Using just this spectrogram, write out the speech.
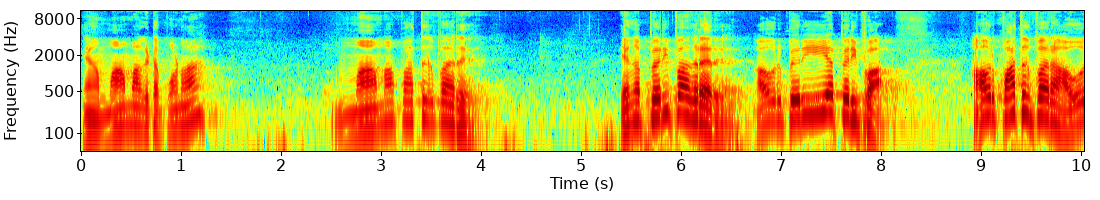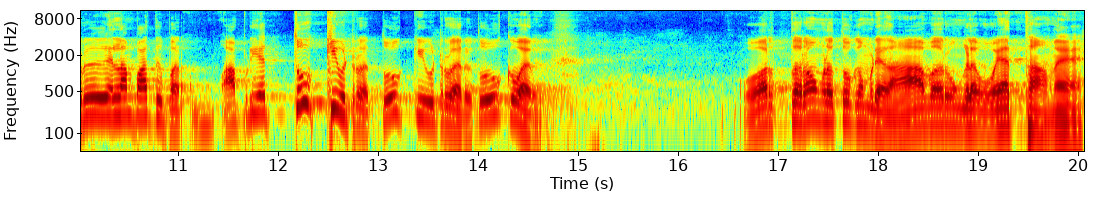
எங்கள் மாமா கிட்ட போனா மாமா பார்த்துக்குப்பாரு. எங்கள் பெரியப்பாகிறாரு அவர் பெரிய பெரியப்பா. அவர் பார்த்துக்குப்பாரு. அவர் எல்லாம் பார்த்துக்குப்பாரு. அப்படியே தூக்கி விட்டுருவார். தூக்கி விட்டுருவார். தூக்குவார். ஒருத்தரும் உங்களை தூக்க முடியாது. அவர் உங்களை உயர்த்தாமல்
